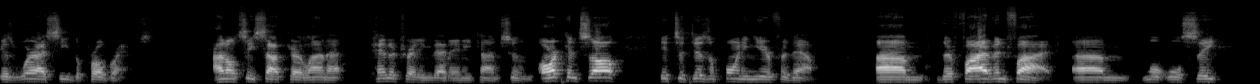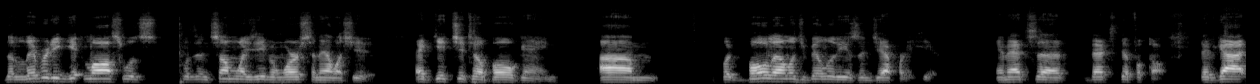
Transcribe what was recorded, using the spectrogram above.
is where I see the programs. I don't see South Carolina penetrating that anytime soon. Arkansas, it's a disappointing year for them. Um, they're five and five. Um, we'll, we'll, see. The Liberty get loss was was in some ways even worse than LSU. That gets you to a bowl game, um, but bowl eligibility is in jeopardy here, and that's uh, that's difficult. They've got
